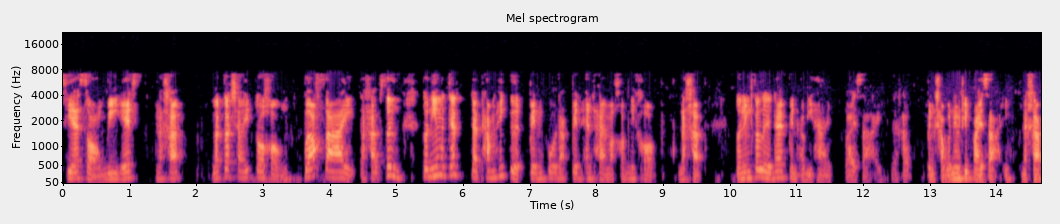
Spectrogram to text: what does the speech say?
Cr2bs นะครับ แล้วก็ใช้ตัวของเปอร์ออกไซด์นะครับ ซึ่งตัวนี้มันก็จะทำให้เกิดเป็นโปรดักต์เป็นแอนตี้มาคอฟนิคอฟนะครับ ตัวนี้ก็เลยได้เป็นอัลดีไฮด์ปลายสายนะครับ เป็นคาร์บอนิลที่ปลายสายนะครับ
